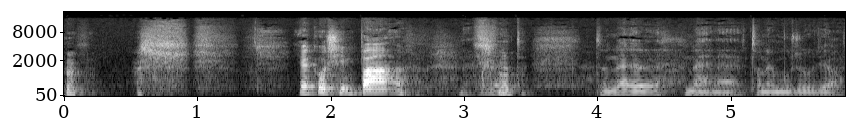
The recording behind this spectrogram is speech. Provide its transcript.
jako šimpá... Ne, to, to ne, ne, ne, to nemůžu udělat.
